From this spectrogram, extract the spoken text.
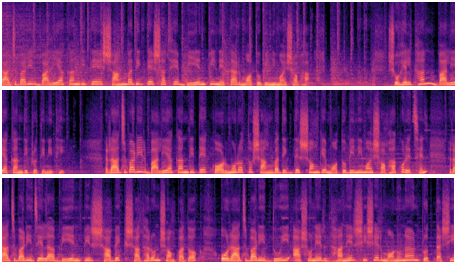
রাজবাড়ির বালিয়াকান্দিতে সাংবাদিকদের সাথে বিএনপি নেতার মতবিনিময় সভা। সোহেল খান, বালিয়াকান্দি প্রতিনিধি। রাজবাড়ির বালিয়াকান্দিতে কর্মরত সাংবাদিকদের সঙ্গে মতবিনিময় সভা করেছেন রাজবাড়ী জেলা বিএনপির সাবেক সাধারণ সম্পাদক ও রাজবাড়ী দুই আসনের ধানের শীষের মনোনয়ন প্রত্যাশী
